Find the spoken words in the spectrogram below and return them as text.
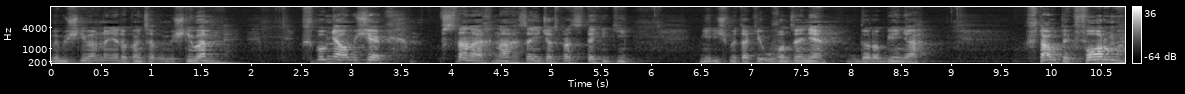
wymyśliłem. No nie do końca wymyśliłem. Przypomniało mi się, jak w Stanach na zajęciach z pracy techniki mieliśmy takie urządzenie do robienia kształtek form.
